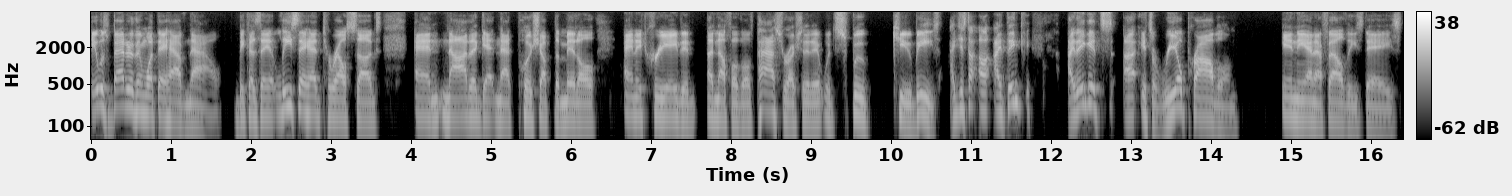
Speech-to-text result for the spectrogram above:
It was better than what they have now because they at least they had Terrell Suggs and Ngata getting that push up the middle, and it created enough of a pass rush that it would spook QBs. I just I, I think I think it's uh, it's a real problem in the NFL these days.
